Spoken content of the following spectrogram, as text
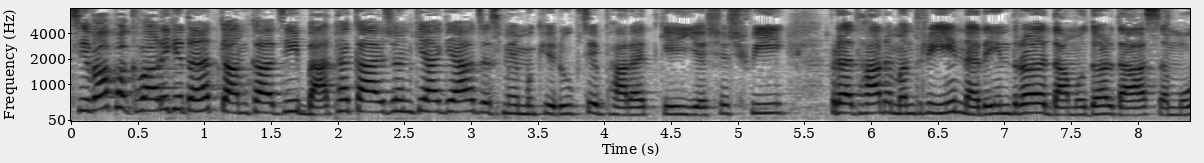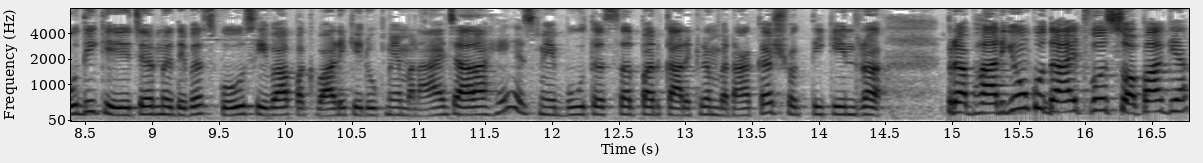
सेवा पखवाड़े के तहत कामकाजी बैठक का आयोजन किया गया, जिसमें मुख्य रूप से भारत के यशस्वी प्रधानमंत्री नरेंद्र दामोदर दास मोदी के जन्म दिवस को सेवा पखवाड़े के रूप में मनाया जा रहा है। इसमें बूथ स्तर पर कार्यक्रम बनाकर शक्ति केंद्र प्रभारियों को दायित्व सौंपा गया।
